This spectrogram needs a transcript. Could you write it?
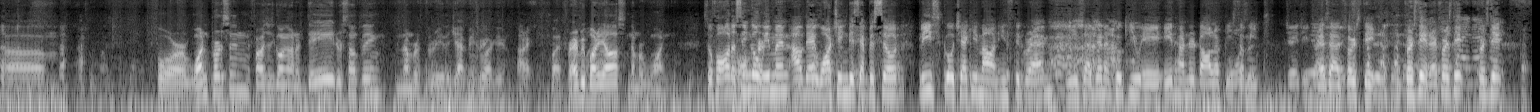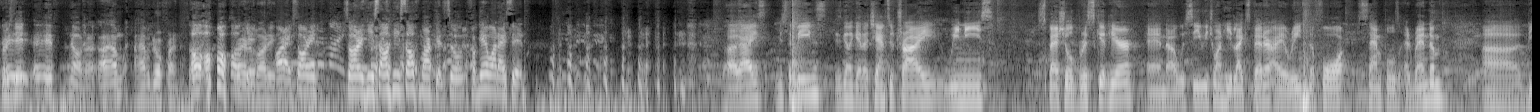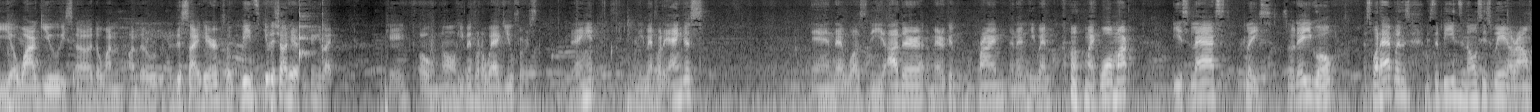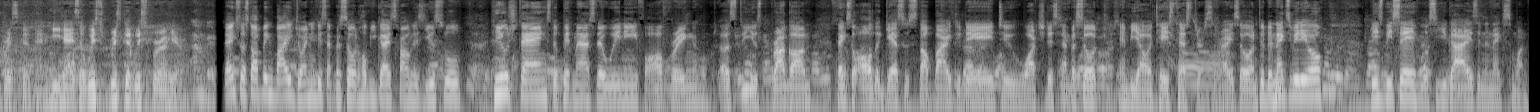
Um, for one person, if I was just going on a date or something, number three, the Japanese Wagyu. All right. But for everybody else, number one. So for all the single women out there watching this episode, please go check him out on Instagram. He's uh, gonna cook you a eight hundred dollar piece of meat as a first date. First date, right? First date. First date. First date. If, if- no, no, I, I'm, I have a girlfriend. Oh, Sorry. oh, Sorry, okay. everybody. All right, sorry, sorry. He's off. He's off market. So forget what I said. Uh, guys, Mr. Beans is gonna get a chance to try Winnie's special brisket here, and uh, we'll see which one he likes better. I arranged the four samples at random. Uh, the uh, Wagyu is uh, the one on the this side here. So Beans, give it a shot here. Which one you like? Okay. Oh no, he went for the Wagyu first. Dang it. And he went for the Angus. And that was the other American Prime. And then he went, my Walmart is last place. So there you go. That's what happens. Mr. Beans knows his way around brisket, and he has a whis brisket whisperer here. Thanks for stopping by, joining this episode. Hope you guys found this useful. Huge thanks to Pitmaster Winnie for offering us to use Drogon. Thanks to all the guests who stopped by today to watch this episode and be our taste testers. All right. So until the next video, please be safe. We'll see you guys in the next one.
